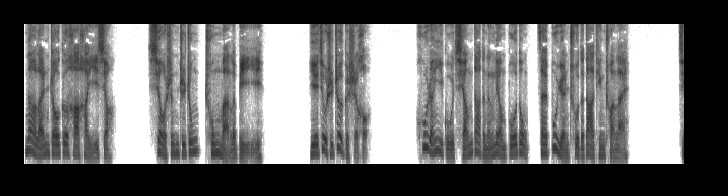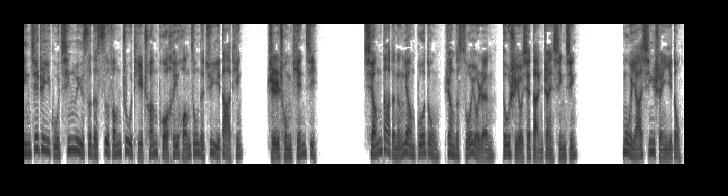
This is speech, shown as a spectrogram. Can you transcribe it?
纳兰朝歌哈哈一笑，笑声之中充满了鄙夷。也就是这个时候，忽然一股强大的能量波动在不远处的大厅传来，紧接着一股青绿色的四方柱体穿破黑黄宗的聚义大厅，直冲天际。强大的能量波动让的所有人都是有些胆战心惊。莫牙心神一动，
